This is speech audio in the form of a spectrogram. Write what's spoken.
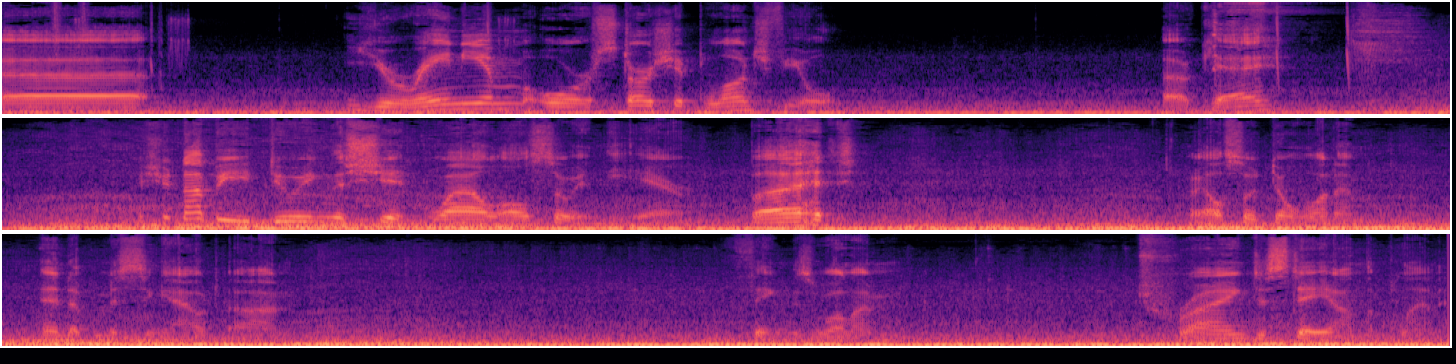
Uh, uranium or starship launch fuel. Okay. I should not be doing this shit while also in the air, but I also don't want to end up missing out on things while I'm trying to stay on the planet.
